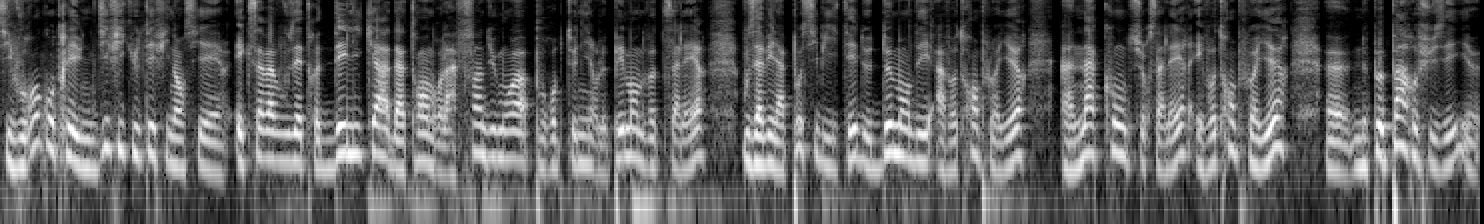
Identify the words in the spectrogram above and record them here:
si vous rencontrez une difficulté financière et que ça va vous être délicat d'attendre la fin du mois pour obtenir le paiement de votre salaire, vous avez la possibilité de demander à votre employeur un acompte sur salaire et votre employeur euh, ne peut pas refuser, euh,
